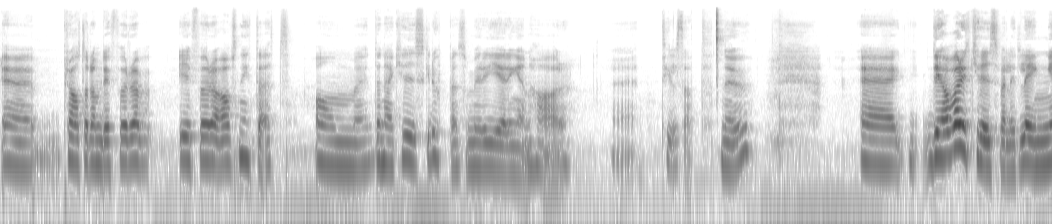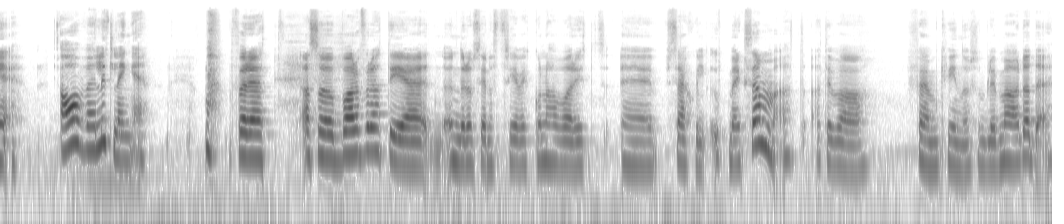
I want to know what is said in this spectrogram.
eh, pratade om det förra, i förra avsnittet. Om den här krisgruppen som regeringen har eh, tillsatt nu. Eh, det har varit kris väldigt länge. Ja, väldigt länge. För att, alltså bara för att det under de senaste tre veckorna har varit eh, särskilt uppmärksammat att det var fem kvinnor som blev mördade.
